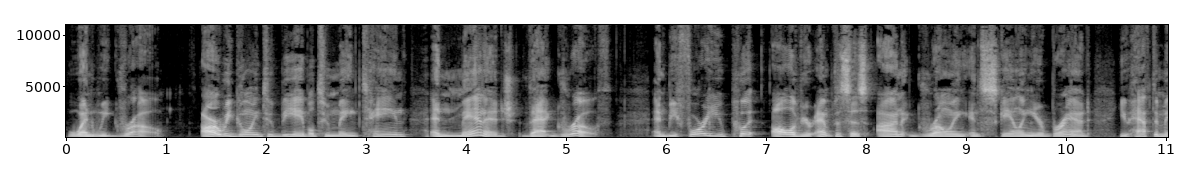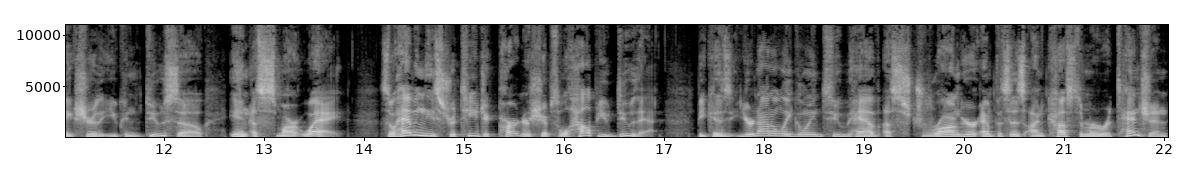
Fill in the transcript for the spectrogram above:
when we grow. Are we going to be able to maintain and manage that growth? And before you put all of your emphasis on growing and scaling your brand, you have to make sure that you can do so in a smart way. So, having these strategic partnerships will help you do that because you're not only going to have a stronger emphasis on customer retention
